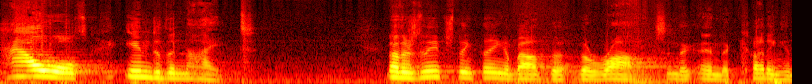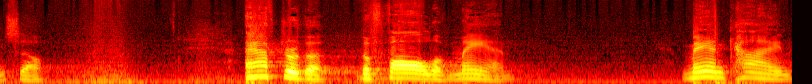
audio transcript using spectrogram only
howls into the night. Now, there's an interesting thing about the, the rocks and the, and the cutting himself. After the, the fall of man, mankind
